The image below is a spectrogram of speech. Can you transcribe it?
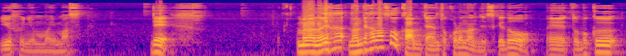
いうふうに思います。で、まあ、なんで、なんで話そうか、みたいなところなんですけど、えっ、と、僕、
